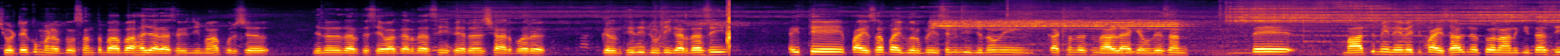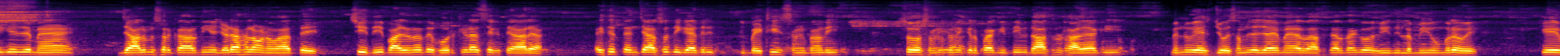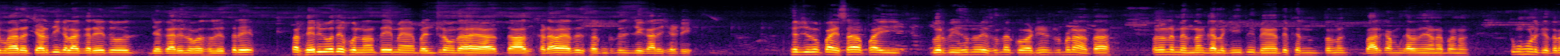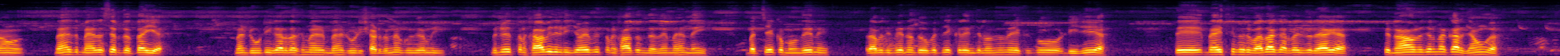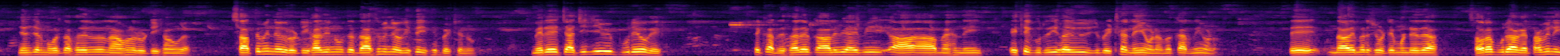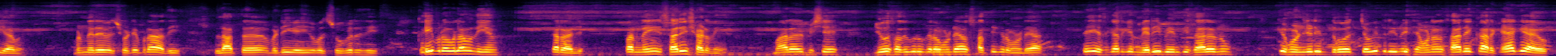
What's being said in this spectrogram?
ਛੋਟੇ ਘੁੰਮਣ ਤੋਂ ਸੰਤ ਬਾਬਾ ਹਜ਼ਾਰਾ ਸਿੰਘ ਜੀ ਮਹਾਪੁਰਸ਼ ਜਿਨ੍ਹਾਂ ਦੇ ਦਰ ਤੇ ਸੇਵਾ ਕਰਦਾ ਸੀ, ਫਿਰ ਹੁਸ਼ਿਆਰਪੁਰ ਗ੍ਰੰਥੀ ਦੀ ਡਿਊਟੀ ਕਰਦਾ ਸੀ। ਇੱਥੇ ਭਾਈ ਸਾਹਿਬ ਭਾਈ ਗੁਰਪ੍ਰੀਤ ਸਿੰਘ ਜੀ ਜਦੋਂ ਵੀ ਇਕੱਠ ਹੁੰਦੇ ਸੀ, ਨਾਲ ਲੈ ਕੇ ਆਉਂਦੇ ਸਨ। ਤੇ ਮਾਰਚ ਮਹੀਨੇ ਵਿੱਚ ਭਾਈ ਸਾਹਿਬ ਨੇ ਉਤੋਂ ਐਲਾਨ ਕੀਤਾ ਸੀ ਕਿ ਜੇ ਮੈਂ ਜ਼ਾਲਮ ਸਰਕਾਰ ਦੀਆਂ ਜੜ੍ਹਾਂ ਹਿਲਾਉਣ ਵਾਸਤੇ ਸ਼ਹੀਦੀ ਪਾ ਜਾਂਦਾ ਤੇ ਹੋਰ ਕਿਹੜਾ ਸਿੱਖ ਤਿਆਰ ਆ? ਇੱਥੇ 3-400 ਦੀ ਗੈਦਰੀ ਬੈਠੀ ਸੰਗਤਾਂ ਦੀ। ਸੋ ਸੰਗਤ ਨੇ ਕਿਰਪਾ ਕੀਤੀ, ਵੀ ਦਾਸ ਨੂੰ ਉਠਾ ਲਿਆ ਕਿ ਮੈਨੂੰ ਇਸ ਜੋ ਸਮਝਿਆ ਜਾਏ, ਮੈਂ ਅਰਦਾਸ ਕਰਦਾ ਕਿ ਉਹ ਵੀਰ ਦੀ ਲੰਮੀ ਉਮਰ ਹੋਵੇ। ਕਿ ਮਹਾਰਾਜ ਚੜ੍ਹਦੀ ਕਲਾ ਕਰੇ ਤੇ ਉਹ ਜੈਕਾਰੇ ਲਾਉਂਦਾ ਥੱਲੇ ਉਤਰੇ, ਪਰ ਫਿਰ ਵੀ ਉਹਦੇ ਫੁੱਲਾਂ ਤੇ ਮੈਂ ਬੰਚ ਲਾਉਂਦਾ ਹੋਇਆ, ਦਾਸ ਖੜਾ ਹੋਇਆ ਤੇ ਸੰਗਤ ਦੇ ਜੈਕਾਰੇ ਛੱਡੇ। ਫਿਰ ਜਦੋਂ ਭਾਈ ਸਾਹਿਬ, ਭਾਈ ਗੁਰਪ੍ਰੀਤ ਸਿੰਘ ਨੂੰ ਇਸ ਦਾ ਕੋਆਰਡੀਨੇਟਰ ਬਣਾਤਾ, ਉਹਨਾਂ ਨੇ ਮੇਰੇ ਨਾਲ ਗੱਲ ਕੀਤੀ, ਵੀ ਮੈਂ ਤੇ ਫਿਰ ਤੈਨੂੰ ਬਾਹਰ ਕੰਮ ਕਰਨ ਜਾਣਾ ਪੈਣਾ। ਤੂੰ ਹੁਣ ਕਿਸ ਤਰ੍ਹਾਂ ਮੈਂ ਤੇ ਮੈਂ ਤਾਂ ਸਿਰ ਦਿੱਤਾ ਹੀ ਆ। ਮੈਂ ਡਿਊਟੀ ਕਰਦਾ ਸੀ, ਮੈਂ ਮੈਂ ਡਿਊਟੀ ਛੱਡ ਦਿੰਦਾ ਕੋਈ ਗੱਲ ਨਹੀਂ। ਮੈਨੂੰ ਇਹ ਤਨਖਾਹ ਵੀ ਦੇਣੀ ਚਾਹੇ, ਵੀ ਤਨਖਾਹ ਤਾਂ ਦਿੰਦੇ ਮੈਂ ਕਿਹਾ ਨਹੀਂ, ਬੱਚੇ ਕਮਾਉਂਦੇ ਨੇ। ਰੱਬ ਦੀ ਮਿਹਰ ਦੋ ਬੱਚੇ ਕਰੇਨ ਚਲਾਉਂਦੇ ਨੇ, ਇੱਕ ਕੋ ਡੀਜੇ ਆ। ਤੇ ਮੈਂ ਇੱਥੇ ਫਿਰ ਵਾਅਦਾ ਕਰਦਾ ਜਦੋਂ ਰਹਿ ਗਿਆ ਕਿ ਨਾ ਉਹਨਾਂ ਚਿਰ ਮੈਂ ਘਰ ਜਾਊਂਗਾ, ਜਿੰਨ ਚਿਰ ਮੋਰਤਾ ਫਦੇ ਨੂੰ, ਨਾ ਹੁਣ ਰੋਟੀ ਖਾਊਂਗਾ। 7 ਮਹੀਨੇ ਹੋ ਗਏ ਰੋਟੀ ਖਾਦੀ ਨੂੰ ਤੇ 10 ਮਹੀਨੇ ਹੋ ਗਏ ਤੇ ਇੱਥੇ ਬੈਠੇ ਨੂੰ। ਮੇਰੇ ਚਾਚੀ ਜੀ ਵੀ ਪੂਰੇ ਹੋ ਗਏ। ਤੇ ਘਰ ਦੇ ਸਾਰੇ ਕਾਲ ਵੀ ਆਏ ਵੀ ਆ ਆ, ਮੈਂ ਕਿਹਾ ਨਹੀਂ, ਇੱਥੇ ਗੁਰੂ ਦੀ ਹਜ਼ੂਰੀ 'ਚ ਬੈਠਾ ਨਹੀਂ ਹੋਣਾ, ਮੈਂ ਘਰ ਨਹੀਂ ਹੋਣਾ। ਤੇ ਨਾਲੇ ਮੇਰੇ ਛੋਟੇ ਮੁੰਡੇ ਦਾ ਸਹੁਰਾ ਪੂਰਾ ਹੋ ਗਿਆ, ਤਾਂ ਵੀ ਨਹੀਂ ਗਿਆ ਮੈਂ। ਹੁਣ ਮੇਰੇ ਛੋਟੇ ਭਰਾ ਦੀ ਲੱਤ ਵੱਢੀ ਗਈ, ਉਹ ਸ਼ੂਗਰ ਸੀ। ਕਈ ਪ੍ਰੋਬਲਮ ਹੁੰਦੀਆਂ ਘਰਾਂ 'ਚ, ਪਰ ਨਹੀਂ ਸਾਰੀ ਛੱਡਦੀਆਂ ਮਹਾਰਾਜ ਪਿੱਛੇ ਜੋ ਸਤਿਗੁਰੂ ਕਰਾਉਣ ਡਿਆ, ਉਹ ਸਾਥੀ ਕਰਾਉਣ ਡਿਆ। ਤੇ ਇਸ ਕਰਕੇ ਮੇਰੀ ਬੇਨਤੀ ਸਾਰਿਆਂ ਨੂੰ ਕਿ ਹੁਣ ਜਿਹੜੀ 2 24 ਤਰੀਕ ਨੂੰ ਇੱਥੇ ਆਉਣਾ, ਸਾਰੇ ਘਰ ਕਹਿ ਕੇ ਆਇਓ।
